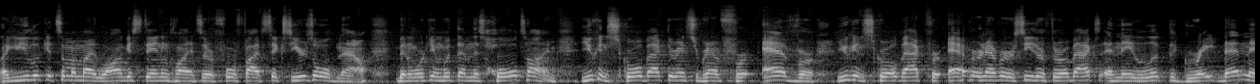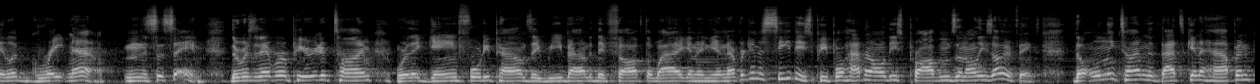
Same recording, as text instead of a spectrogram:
Like if you look at some of my longest standing clients that are four, five, six years old now, been working with them this whole time. You can scroll back their Instagram forever. You can scroll back forever and ever see their throwbacks, and they looked great then, they look great now. And it's the same. There was never a period of time where they gained 40 pounds, they rebounded, they fell off the wagon, and you're never going to see these people having all these problems and all these other things. The only time that that's going to happen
